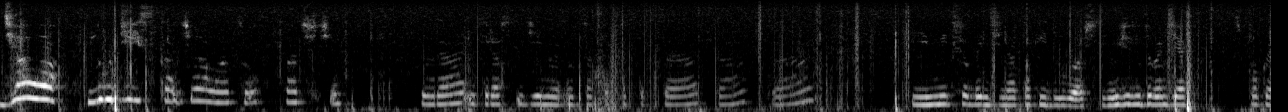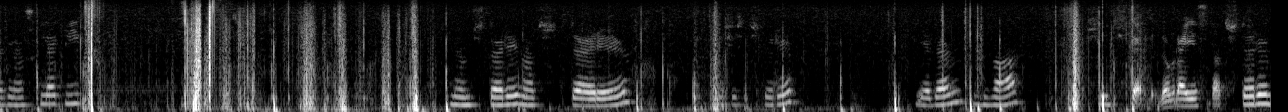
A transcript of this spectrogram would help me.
Działa! Ludziska, działa to. Patrzcie. Dobra, i teraz idziemy o tak, tak, tak, tak, tak, tak, tak. I shop będzie na takiej długości. Myślę, że to będzie spoko jak na sklepik. Mam 4 na 4. Już jest 4. 1, 2, 3, 4. Dobra, jest na 4.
